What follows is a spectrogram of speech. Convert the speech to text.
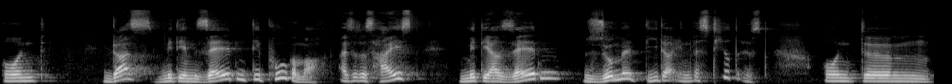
Und das mit demselben Depot gemacht. Also das heißt, mit derselben Summe, die da investiert ist. Und ähm,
